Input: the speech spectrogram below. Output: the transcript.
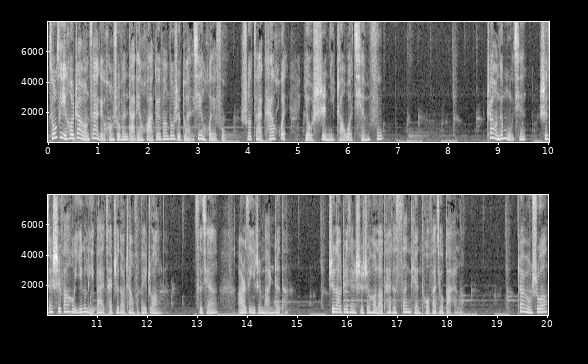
从此以后，赵勇再给黄淑芬打电话，对方都是短信回复，说在开会，有事你找我前夫。赵勇的母亲是在事发后一个礼拜才知道丈夫被撞的，此前儿子一直瞒着她。知道这件事之后，老太太三天头发就白了。赵勇说。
